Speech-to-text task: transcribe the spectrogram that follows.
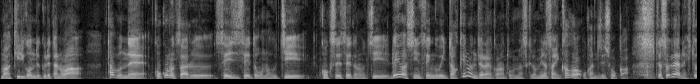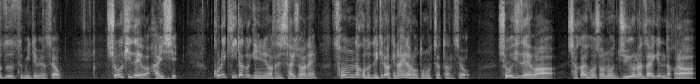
まあ切り込んでくれたのは、多分ね、9つある政治政党のうち、国政政党のうち、令和新選組だけなんじゃないかなと思いますけど、皆さんいかがお感じでしょうか？じゃあそれではね、一つずつ見てみますよ。消費税は廃止。これ聞いた時にね、私最初はね、そんなことできるわけないだろうと思っちゃったんですよ。消費税は社会保障の重要な財源だから、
